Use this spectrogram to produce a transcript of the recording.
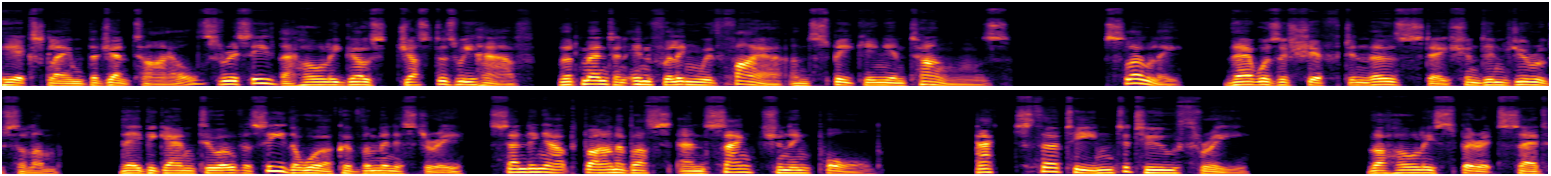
He exclaimed the Gentiles received the Holy Ghost just as we have, that meant an infilling with fire and speaking in tongues. Slowly, there was a shift in those stationed in Jerusalem. They began to oversee the work of the ministry, sending out Barnabas and sanctioning Paul. Acts 13 2 3. The Holy Spirit said,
